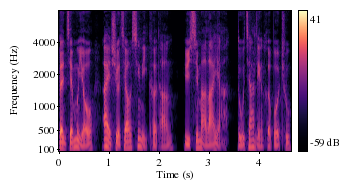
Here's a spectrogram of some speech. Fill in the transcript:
本节目由爱社交心理课堂与喜马拉雅独家联合播出。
